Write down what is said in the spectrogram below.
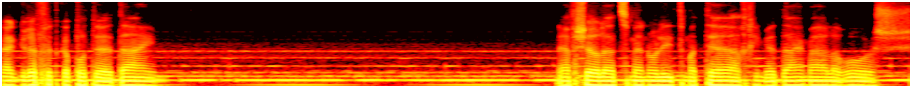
נאגרף את כפות הידיים. נאפשר לעצמנו להתמתח עם ידיים מעל הראש.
